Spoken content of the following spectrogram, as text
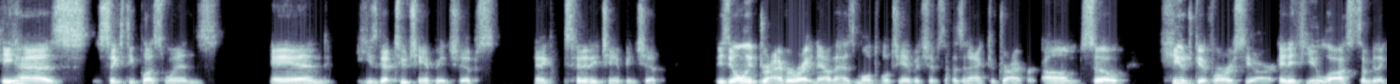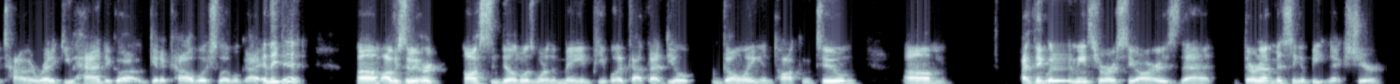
He has 60 plus wins and he's got two championships, an Xfinity championship. He's the only driver right now that has multiple championships as an active driver. Um, so huge get for RCR. And if you lost somebody like Tyler Reddick, you had to go out and get a Kyle Busch level guy, and they did. Um, obviously, we heard Austin Dillon was one of the main people that got that deal going and talking to him. Um, I think what it means for RCR is that they're not missing a beat next year.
